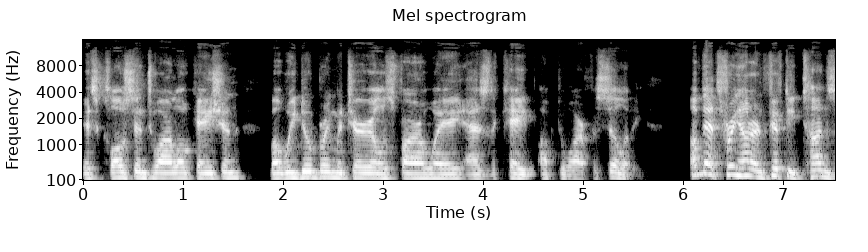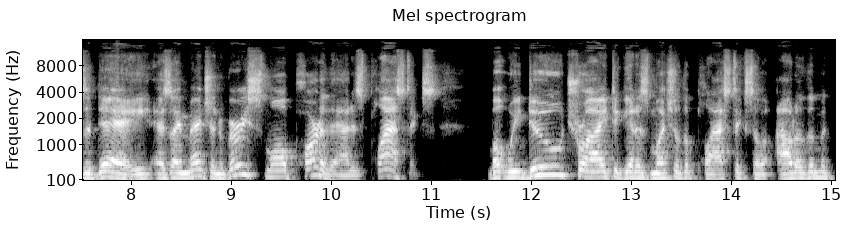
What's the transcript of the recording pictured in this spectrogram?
it's close into our location, but we do bring material as far away as the Cape up to our facility. Of that 350 tons a day, as I mentioned, a very small part of that is plastics. But we do try to get as much of the plastics out of the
